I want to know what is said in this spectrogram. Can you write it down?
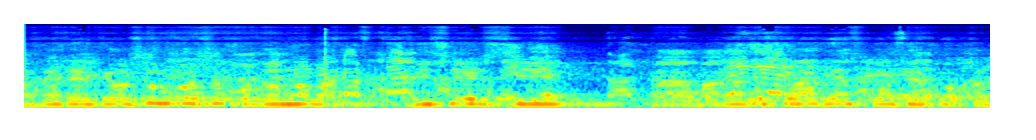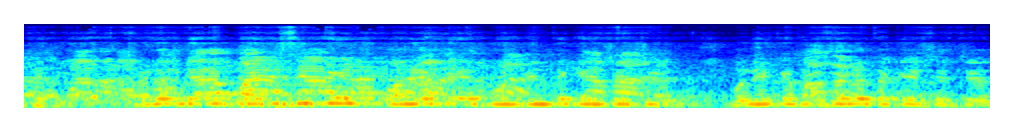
আপনাদেরকে অসংখ্য অসংখ্য ধন্যবাদ বিসিএসসি বাংলাদেশ স্পোর্টসের পক্ষ থেকে। এবং যারা পার্টিসিপেট অনেকে মন্টিন থেকে এসেছেন, অনেকে বাফেলো থেকে এসেছেন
